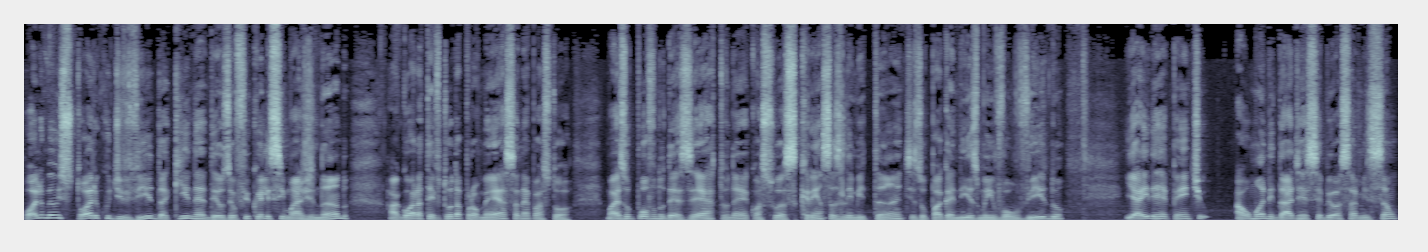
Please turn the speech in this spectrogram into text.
Olha o meu histórico de vida aqui, né, Deus? Eu fico ele se imaginando. Agora teve toda a promessa, né, pastor? Mas o povo no deserto, né, com as suas crenças limitantes, o paganismo envolvido. E aí, de repente, a humanidade recebeu essa missão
